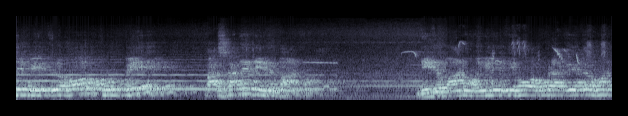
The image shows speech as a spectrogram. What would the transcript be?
যে বিগ্রহ পূর্বে পাষাণে নির্মাণ। নির্মাণ হইলে দেহ অপ্রাকৃত হন।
